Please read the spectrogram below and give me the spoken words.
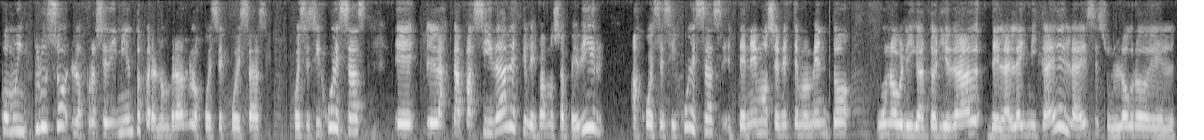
como incluso los procedimientos para nombrar los jueces, juezas, jueces y juezas, eh, las capacidades que les vamos a pedir a jueces y juezas. Eh, tenemos en este momento una obligatoriedad de la ley Micaela, ese es un logro del...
